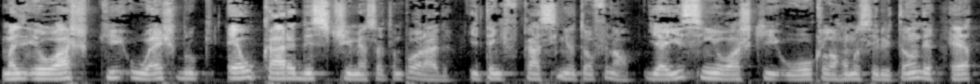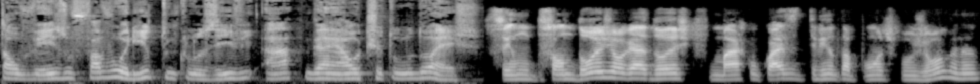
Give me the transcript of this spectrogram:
mas eu acho que o Westbrook é o cara desse time essa temporada. E tem que ficar assim até o final. E aí sim eu acho que o Oklahoma City Thunder é talvez o favorito, inclusive, a ganhar o título do Oeste. Sim, são dois jogadores que marcam quase 30 pontos por jogo, né?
